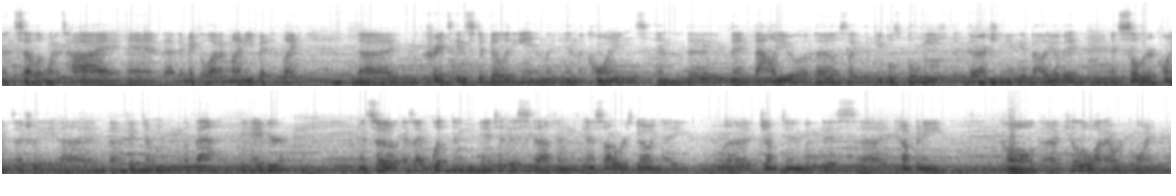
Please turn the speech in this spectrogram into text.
and sell it when it's high, and uh, they make a lot of money, but it like uh, creates instability in the in the coins and the then value of those, like the people's belief that they're actually going to get value of it. And Solar Coin is actually uh, a victim of that behavior. And so as I looked in, into this stuff and kind of saw where it was going, I uh, jumped in with this uh, company called uh, Kilowatt Hour Coin.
